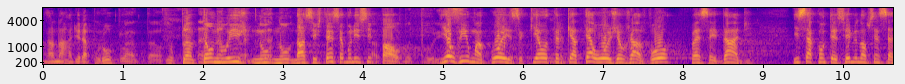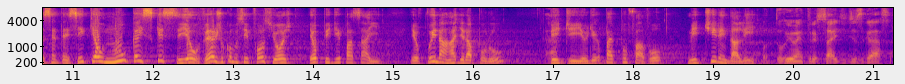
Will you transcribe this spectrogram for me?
na, na Rádio Irapuru. Plantão. O plantão no, no, no, na assistência municipal. E eu vi uma coisa que é outra que até hoje eu já vou com essa idade. Isso aconteceu em 1965 que eu nunca esqueci. Eu vejo como se fosse hoje. Eu pedi para sair. Eu fui na Rádio Irapuru, pedi. Eu digo, pai, por favor, me tirem dali. O rio entra e sai de desgraça.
